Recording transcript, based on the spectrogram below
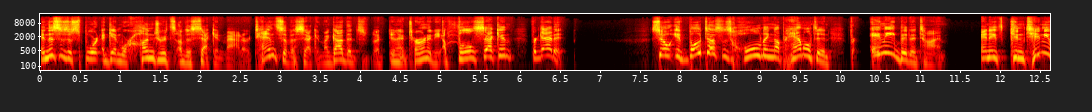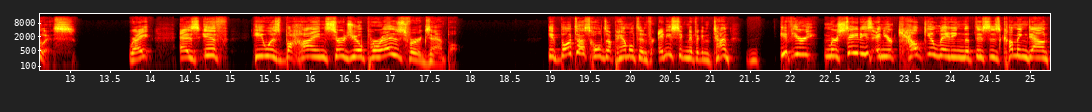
And this is a sport, again, where hundredths of a second matter, tenths of a second. My God, that's an eternity. A full second? Forget it. So if Bottas is holding up Hamilton for any bit of time and it's continuous, right? As if he was behind Sergio Perez, for example if Bottas holds up Hamilton for any significant time, if you're Mercedes and you're calculating that this is coming down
